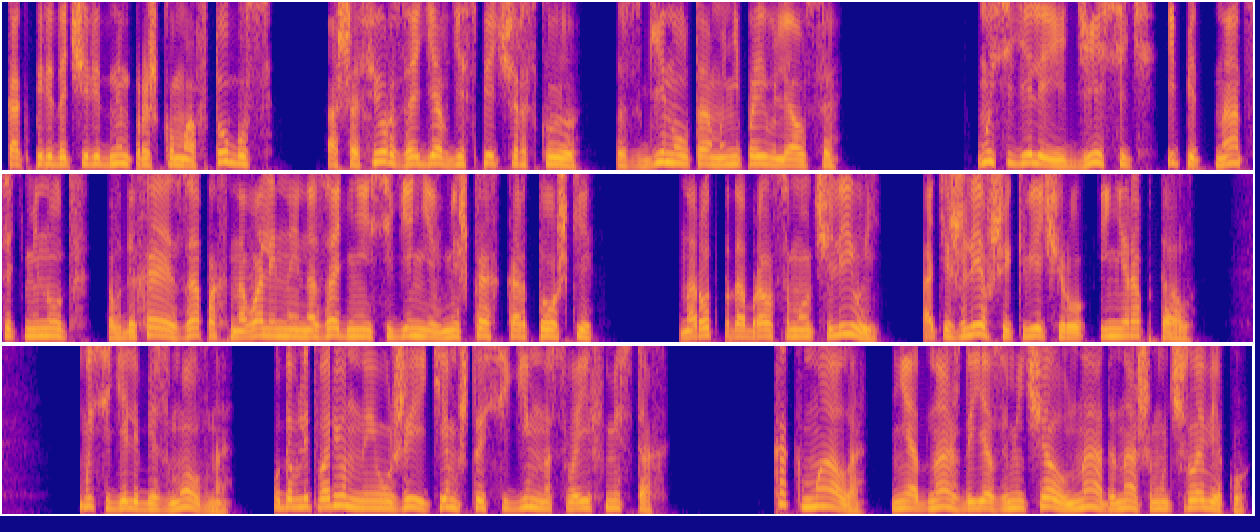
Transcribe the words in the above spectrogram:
как перед очередным прыжком автобус, а шофер, зайдя в диспетчерскую, сгинул там и не появлялся. Мы сидели и 10, и 15 минут, вдыхая запах наваленной на заднее сиденье в мешках картошки — Народ подобрался молчаливый, отяжелевший к вечеру и не роптал. Мы сидели безмолвно, удовлетворенные уже и тем, что сидим на своих местах. Как мало, не однажды я замечал, надо нашему человеку.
